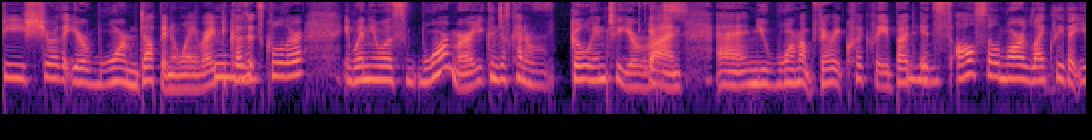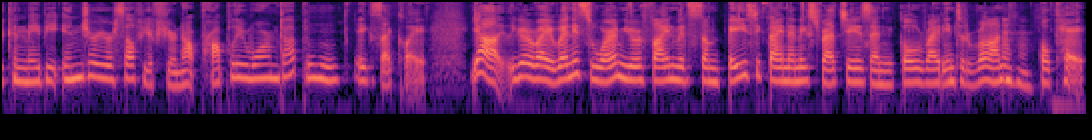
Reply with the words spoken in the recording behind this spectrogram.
be sure that you're warmed up in a way, right? Because Mm-hmm. it's cooler. When it was warmer, you can just kind of go into your run Yes. Mm-hmm. and you warm up very quickly. But it's also more likely that you can maybe injure yourself if you're not properly warmed up. Mm-hmm. Exactly. Yeah, you're right. When it's warm, you're fine with some basic dynamic stretches and go right into the run. Mm-hmm. Okay.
